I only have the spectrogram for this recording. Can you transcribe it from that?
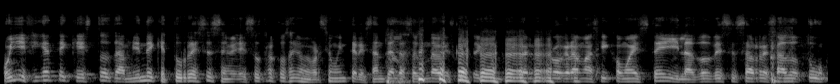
Oye, fíjate que esto también de que tú reces eh, es otra cosa que me parece muy interesante. La segunda vez que estoy contigo en un programa así como este y las dos veces has rezado tú.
